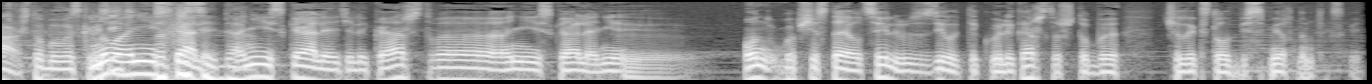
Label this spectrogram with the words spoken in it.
А, чтобы воскресить? Ну, они искали, Воскресить, да. они искали эти лекарства, они искали, они... Он вообще ставил целью сделать такое лекарство, чтобы человек стал бессмертным, так сказать.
